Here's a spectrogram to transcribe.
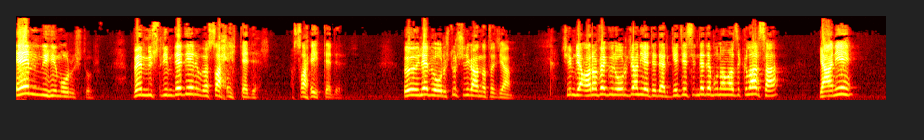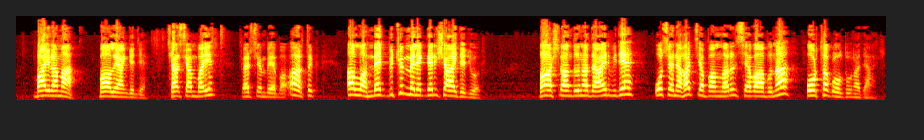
en mühim oruçtur. Ve Müslim'dedir ve sahih'tedir. Sahih'tedir. Öyle bir oruçtur. Şimdi anlatacağım. Şimdi Arafa günü oruca niyet eder. Gecesinde de bu namazı kılarsa yani bayrama bağlayan gece. Çarşambayı Perşembeye bağ. Artık Allah bütün melekleri şahit ediyor. Bağışlandığına dair bir de o sene hac yapanların sevabına ortak olduğuna dair.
